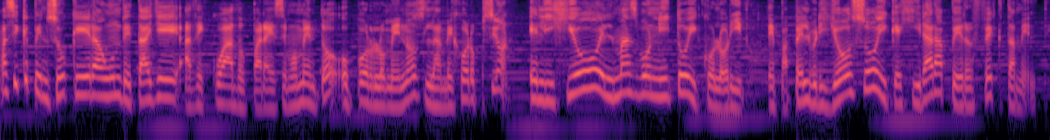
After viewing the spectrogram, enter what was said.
Así que pensó que era un detalle adecuado para ese momento, o por lo menos la mejor opción. Eligió el más bonito y colorido, de papel brilloso y que girara perfectamente.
